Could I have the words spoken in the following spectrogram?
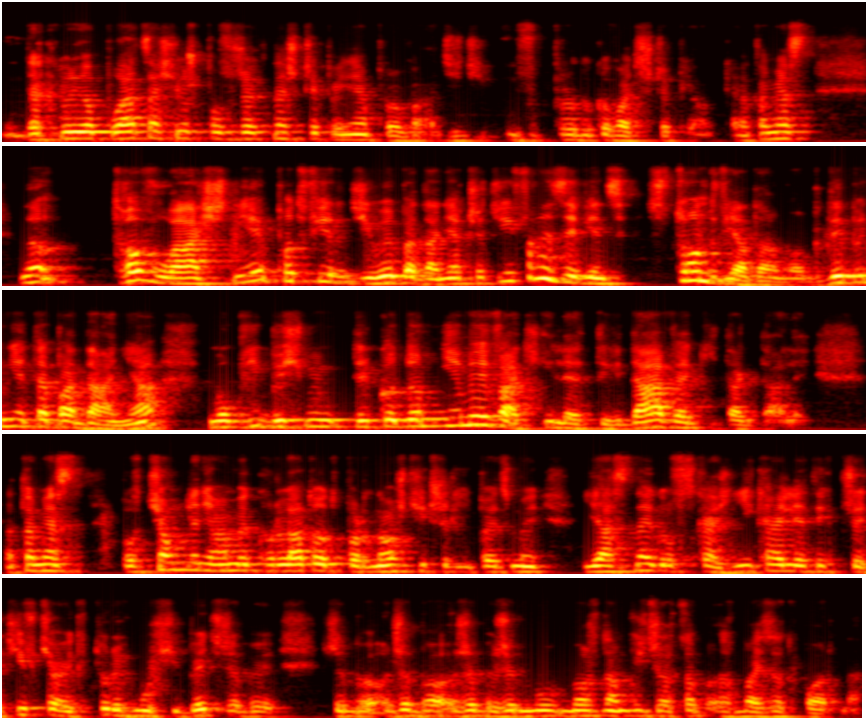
dla której opłaca się już powszechne szczepienia prowadzić i produkować szczepionkę. Natomiast no, to właśnie potwierdziły badania trzeciej fazy, więc stąd wiadomo, gdyby nie te badania, moglibyśmy tylko domniemywać, ile tych dawek i tak dalej. Natomiast, bo ciągle nie mamy korelatu odporności, czyli powiedzmy jasnego wskaźnika, ile tych przeciwciał i których musi być, żeby, żeby, żeby, żeby, żeby można mówić, że osoba jest odporna.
